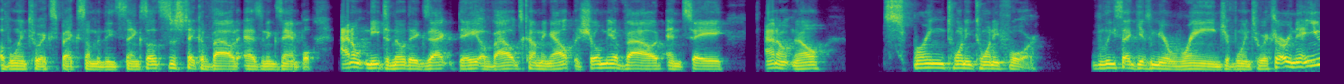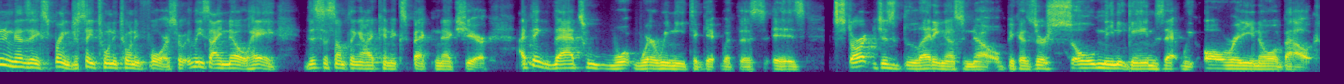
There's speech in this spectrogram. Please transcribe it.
of when to expect some of these things. So let's just take Avowed as an example. I don't need to know the exact day Avowed's coming out, but show me Avowed and say, I don't know, spring 2024. At least that gives me a range of when to expect. Or you don't even have to say spring, just say 2024. So at least I know, hey, this is something I can expect next year. I think that's wh- where we need to get with this is start just letting us know because there's so many games that we already know about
